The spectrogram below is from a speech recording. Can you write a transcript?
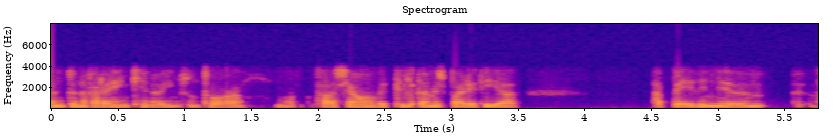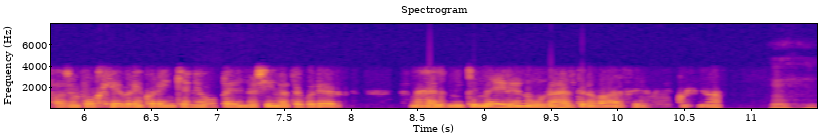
öndunafæra enkjana og ímsum toga og það sjáum við til dæmis í því að að beðinni um það sem fólk hefur einhver enkjani og beðinni um sínatökur er held mikið meiri núna heldur en var fyrir viku síðan mm -hmm.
